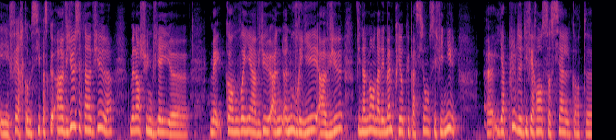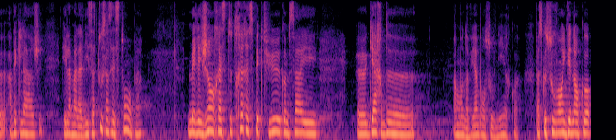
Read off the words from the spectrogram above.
et faire comme si. Parce qu'un vieux, c'est un vieux. hein. Maintenant, je suis une vieille. euh, mais quand vous voyez un vieux, un, ouvrier, un vieux, finalement, on a les mêmes préoccupations. C'est fini. Euh, Il n'y a plus de différence sociale quand, euh, avec l'âge et la maladie. Ça, tout ça s'estompe. hein. Mais les gens restent très respectueux comme ça et euh, gardent, euh, à mon avis, un bon souvenir. quoi. Parce que souvent, ils viennent encore.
